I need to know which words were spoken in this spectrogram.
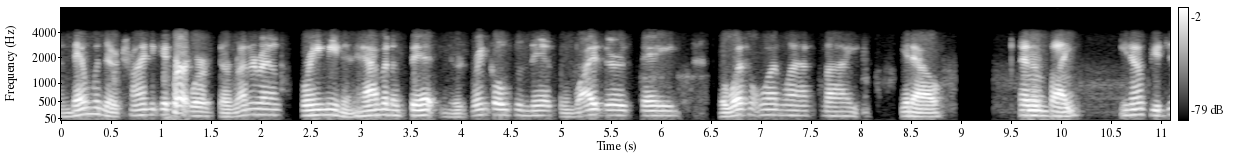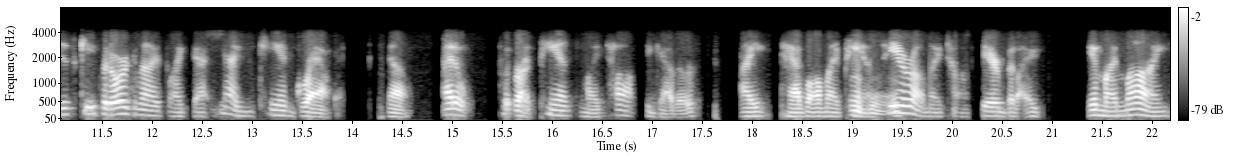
And then when they're trying to get Right. to work, they're running around screaming and having a fit, and there's wrinkles in this, and why is there a stain? There wasn't one last night, you know. And Mhm. it's like, you know, if you just keep it organized like that, yeah, you can grab it. Now, I don't put my pants and my top together. I have all my pants Mhm. here, all my top here, but I, in my mind,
